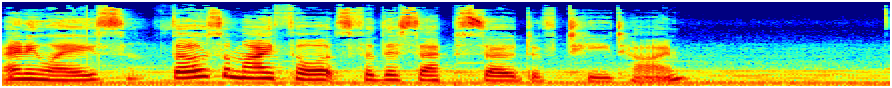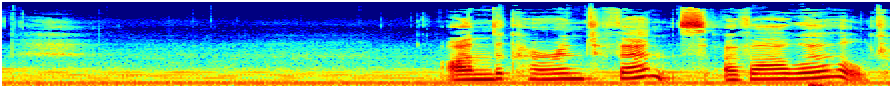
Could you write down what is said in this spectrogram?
Anyways, those are my thoughts for this episode of Tea Time on the current events of our world.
